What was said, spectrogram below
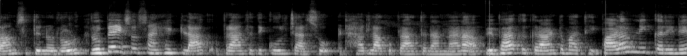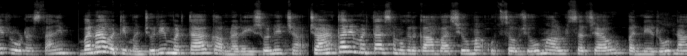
ગામ સુધીનો રોડ રૂપિયા એકસો સાહીઠ લાખ ઉપરાંતથી કુલ ચારસો અઢાર લાખ ઉપરાંતના નાણાં વિભાગ ગ્રાન્ટમાંથી ફાળવણી કરીને રોડ રસ્તાની બનાવટી મંજૂરી મળતા ગામના રહીશોને જાણકારી મળતા સમગ્ર ગામવાસીઓમાં ઉત્સવ જેવો માહોલ સર્જાયો. બંને રોડના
